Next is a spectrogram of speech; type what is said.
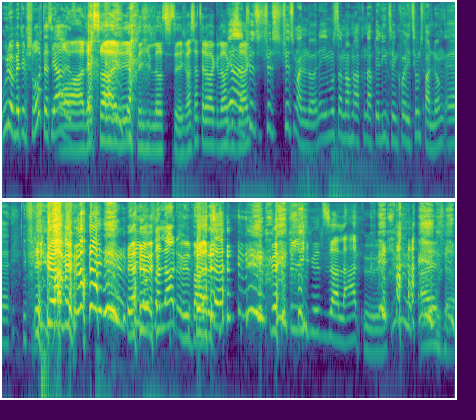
Udo mit dem Spruch des Jahres. Boah, das war halt wirklich lustig. Was hat er da mal genau ja, gesagt? tschüss, tschüss, tschüss, meine Leute. Ich muss dann noch nach, nach Berlin zu den Koalitionsverhandlungen. Äh, wir fliegen, Ja, wir, wir fliegen auf Salatölbasis. wir fliegen mit Salatöl. Alter.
